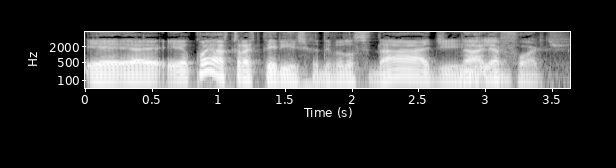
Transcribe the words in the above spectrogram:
É, é, é qual é a característica de velocidade? Não, ele é forte.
